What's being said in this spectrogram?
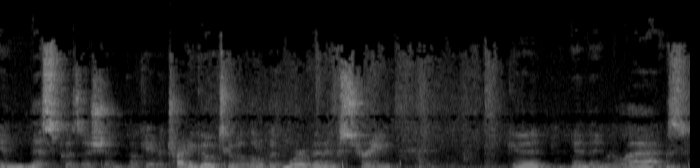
in this position. Okay, but try to go to a little bit more of an extreme. Good, and then relax.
